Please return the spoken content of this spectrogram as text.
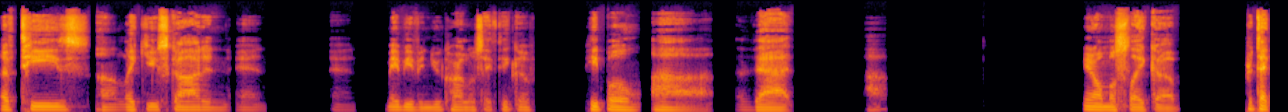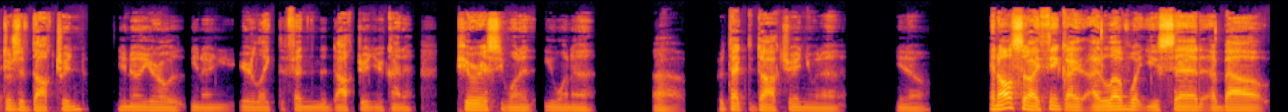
of teas uh, like you, Scott, and and and maybe even you, Carlos, I think of people uh that uh, you know almost like uh protectors of doctrine. You know, you're you know you're like defending the doctrine. You're kind of purist. You want to you want to uh protect the doctrine. You want to you know and also, I think I, I love what you said about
